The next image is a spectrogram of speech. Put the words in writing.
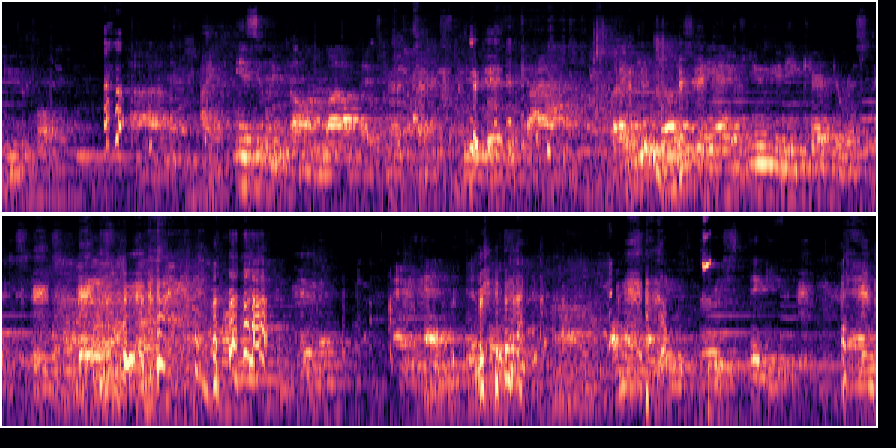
be. beautiful. Uh, I instantly fell in love as no parents with. But I did notice that he had a few unique characteristics. He was, uh, and he had dimples, uh, almost like he was very sticky. And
